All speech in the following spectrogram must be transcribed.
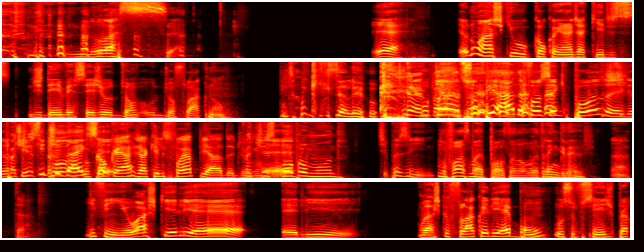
Nossa! É, eu não acho que o calcanhar de Aquiles de Denver seja o John, o Joe Flaco, não. Então o que, que você leu? Porque a sua piada foi você que pôs, velho. Eu Pra te tive que te dar O isso. calcanhar de Aquiles foi a piada, Pra Diogo. te expor pro mundo. Tipo assim, Não faço mais pauta, não. Vou entrar em greve. Ah, tá. Enfim, eu acho que ele é. Ele. Eu acho que o Flaco ele é bom o suficiente pra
